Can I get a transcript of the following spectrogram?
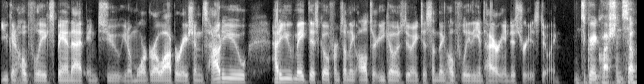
you can hopefully expand that into you know more grow operations? How do you how do you make this go from something Alter Eco is doing to something hopefully the entire industry is doing? It's a great question. So,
